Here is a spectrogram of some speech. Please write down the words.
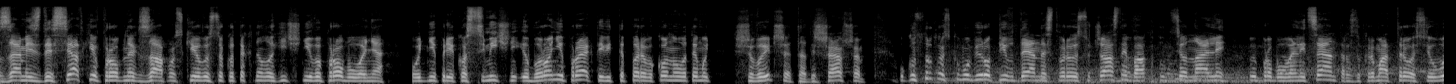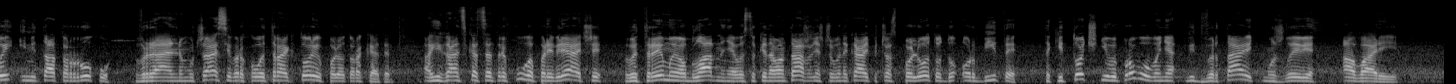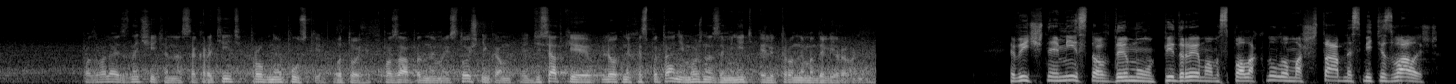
Замість десятків пробних запусків високотехнологічні випробування у Дніпрі космічні і оборонні проекти відтепер виконуватимуть швидше та дешевше. У конструкторському бюро Південне створили сучасний багатофункціональний випробувальний центр, зокрема триосьовий імітатор руху в реальному часі враховує траєкторію польоту ракети. А гігантська центрифуга перевіряє, чи витримує обладнання високі навантаження, що виникають під час польоту до орбіти. Такі точні випробування відвертають можливі аварії позволяет значительно сократить пробные пуски в итоге. По западным источникам десятки летных испытаний можно заменить электронным моделированием. Вічне місто в диму під Римом спалахнуло масштабне сміттєзвалище.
